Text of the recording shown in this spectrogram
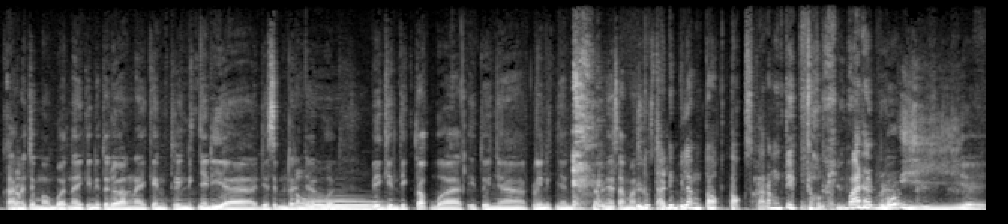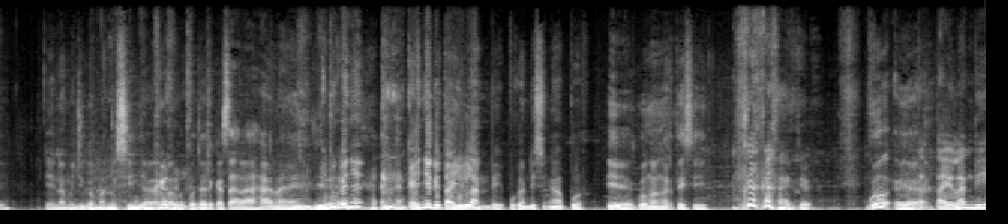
Karena cuma buat naikin itu doang, naikin kliniknya dia. Dia sebenarnya buat Oh. bikin TikTok buat itunya kliniknya dokternya sama lu tadi bilang tok tok, sekarang TikTok gimana bro? Oh iya. Ya namanya juga manusia kalau pun dari kesalahan anjir. Itu kayaknya kayaknya di Thailand deh, bukan di Singapura. Iya, gue nggak ngerti sih. Gue ya Ta- Thailand di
